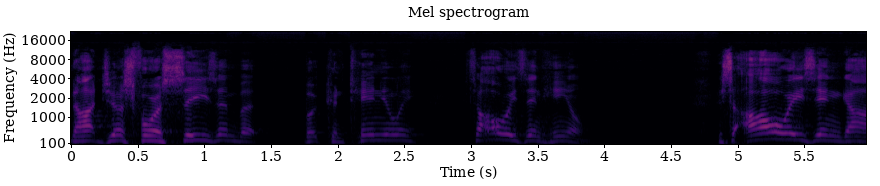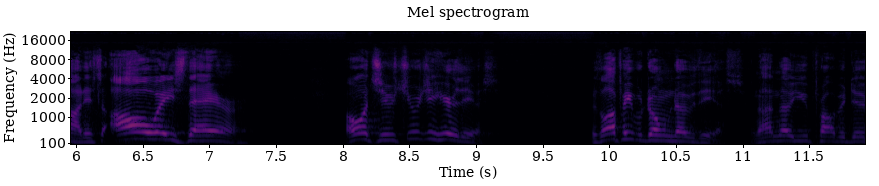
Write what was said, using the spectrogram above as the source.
not just for a season, but, but continually, it's always in Him. It's always in God. It's always there. I want you, want you to hear this. Because a lot of people don't know this. And I know you probably do.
